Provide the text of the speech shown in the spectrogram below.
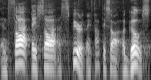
and thought they saw a spirit. They thought they saw a ghost.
